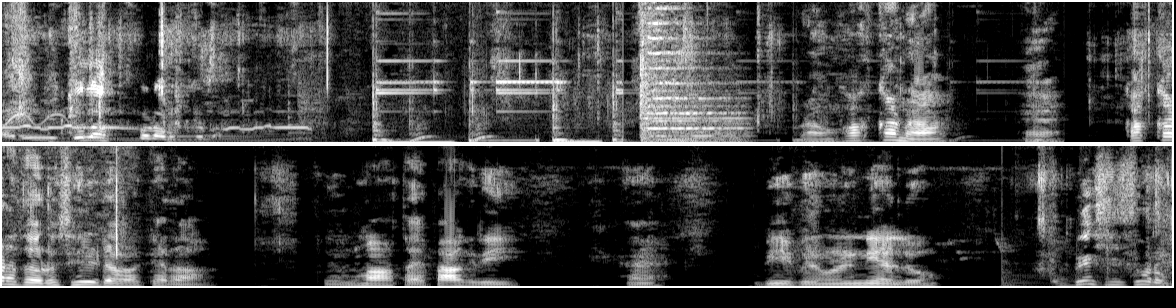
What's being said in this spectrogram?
আরে চলো রাম কাকা না? হ্যাঁ। কাকারা তোর ছেলেটা বা কেরা? মাথায় পাগড়ি হ্যাঁ বিয়ে করে মনে নিয়ে এলো। বেশি সরম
